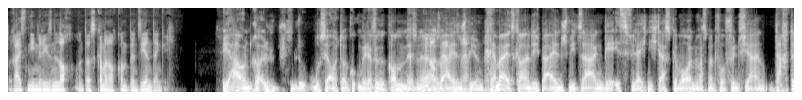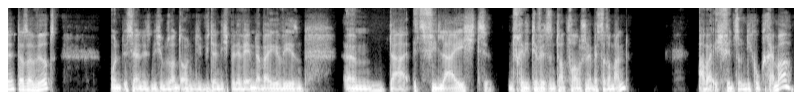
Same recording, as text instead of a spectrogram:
reißen die ein Riesenloch und das kann man auch kompensieren, denke ich. Ja, und du musst ja auch da gucken, wer dafür gekommen ist. Ne? Genau, also ja, Eisenschmied ja. und Kremmer. Jetzt kann man natürlich bei Eisenschmied sagen, der ist vielleicht nicht das geworden, was man vor fünf Jahren dachte, dass er wird. Und ist ja nicht, nicht umsonst auch wieder nicht bei der WM dabei gewesen. Ähm, da ist vielleicht ein Freddy Tiffels in Topform schon der bessere Mann. Aber ich finde so Nico Kremmer,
